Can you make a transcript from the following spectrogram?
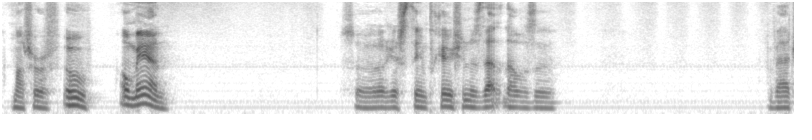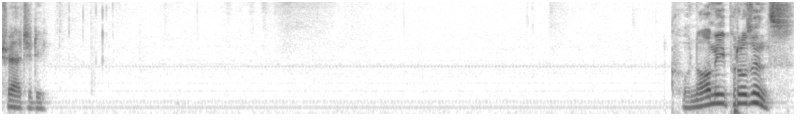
I'm not sure if. Oh, oh man. So I guess the implication is that that was a A bad tragedy. Konami presents.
